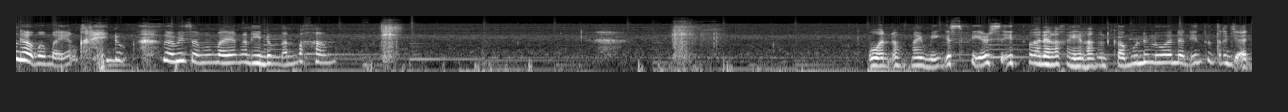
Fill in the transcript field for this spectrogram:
nggak membayangkan hidup nggak bisa membayangkan hidup tanpa kamu one of my biggest fears itu adalah kehilangan kamu duluan dan itu terjadi.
